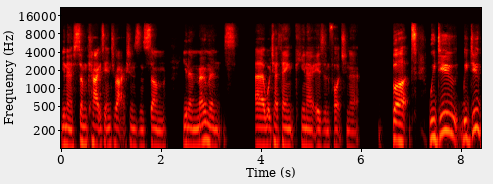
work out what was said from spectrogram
you know, some character interactions and some you know moments, uh, which I think you know is unfortunate. But we do we do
